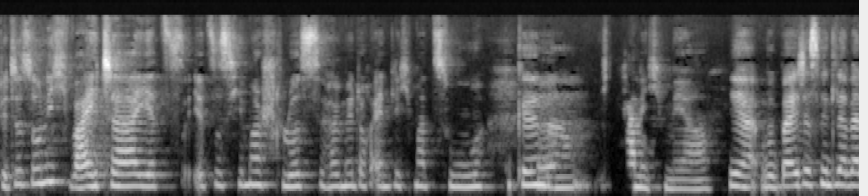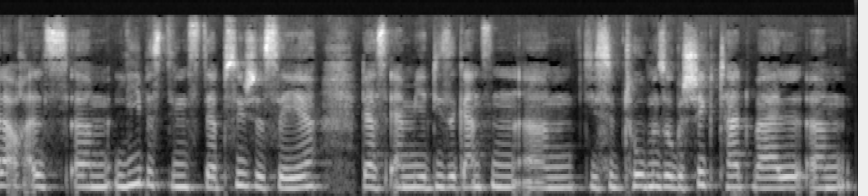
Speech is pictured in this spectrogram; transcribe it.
bitte so nicht weiter. Jetzt jetzt ist hier mal Schluss. Hör mir doch endlich mal zu. Genau. Ähm, ich kann nicht mehr. Ja, wobei ich das mittlerweile auch als ähm, Liebesdienst der Psyche sehe, dass er mir diese ganzen ähm, die Symptome so geschickt hat, weil ähm,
